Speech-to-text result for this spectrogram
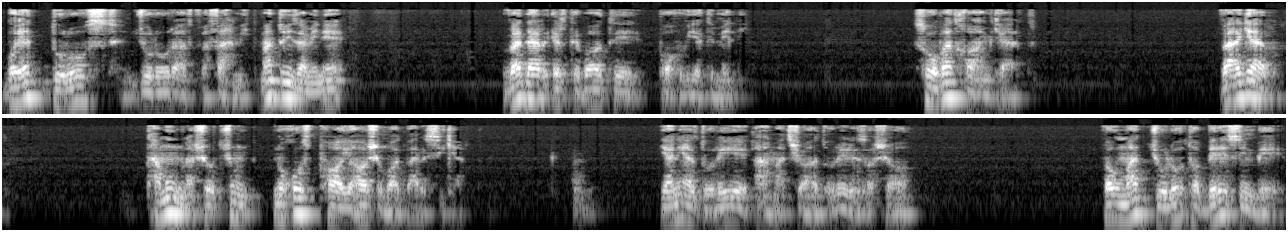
باید درست جلو رفت و فهمید. من تو این زمینه و در ارتباط با هویت ملی صحبت خواهم کرد. و اگر تموم نشد چون نخست پایه هاشو باید بررسی کرد. یعنی از دوره احمد شاه از دوره رضا شاه. و اومد جلو تا برسیم به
